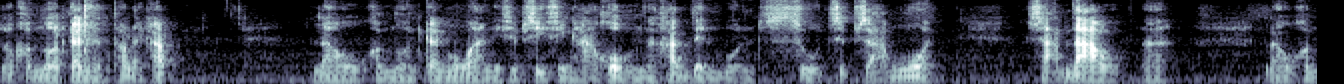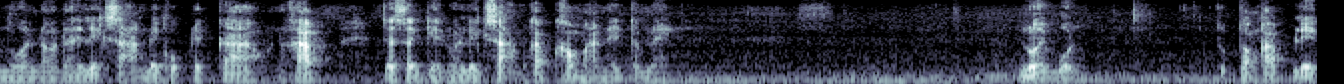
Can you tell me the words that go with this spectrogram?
เราคำนวณกันเท่าไหร่ครับ เราคำนวณกันเมื่อวานนี้ 14 สิงหาคมนะครับ เด่นบนสูตร 13 งวด 3 ดาวนะ เราคำนวณเราได้เลข 3 เลข 6 เลข 9 นะครับ จะสังเกตว่าเลข 3 ครับ เข้ามาในตำแหน่ง หน่วยบน ถูกต้องครับ เลข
